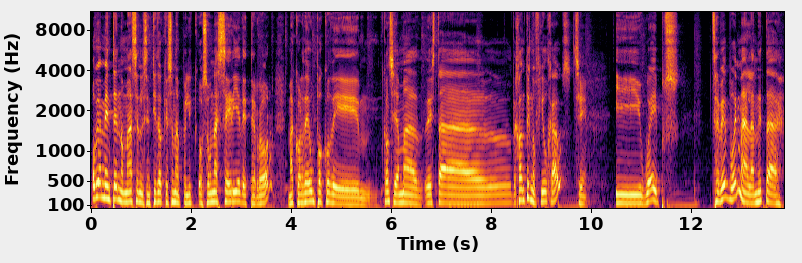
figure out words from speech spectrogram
obviamente nomás en el sentido que es una película, o sea, una serie de terror, me acordé un poco de ¿cómo se llama? esta The Haunting of Hill House Sí. y güey, pues se ve buena, la neta.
